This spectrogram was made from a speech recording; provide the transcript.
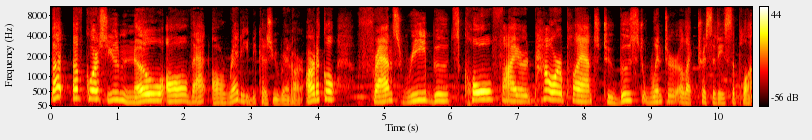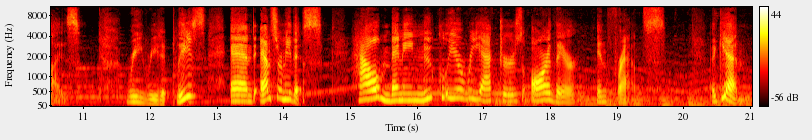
But of course, you know all that already because you read our article. France reboots coal fired power plant to boost winter electricity supplies reread it, please, and answer me this. How many nuclear reactors are there in France? Again,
